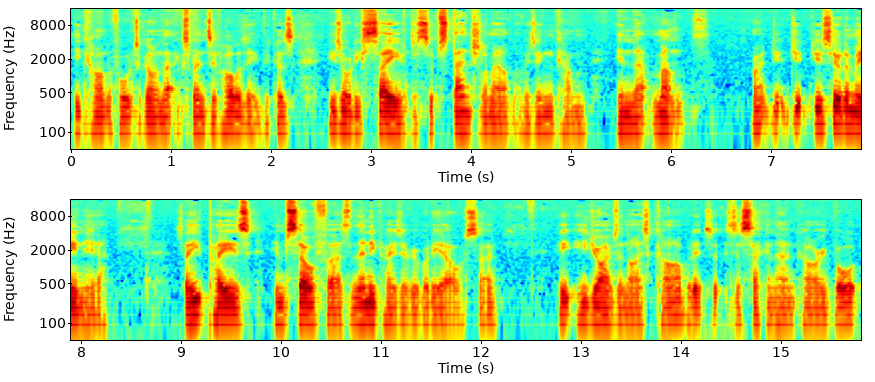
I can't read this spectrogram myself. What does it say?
he can't afford to go on that expensive holiday because he's already saved a substantial amount of his income in that month, right? Do, do, do you see what I mean here? So he pays himself first, and then he pays everybody else. So he, he drives a nice car, but it's it's a second hand car he bought.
